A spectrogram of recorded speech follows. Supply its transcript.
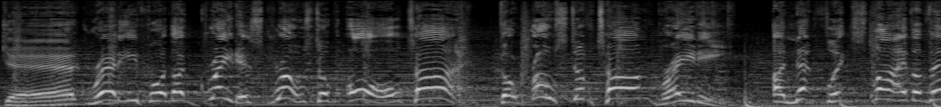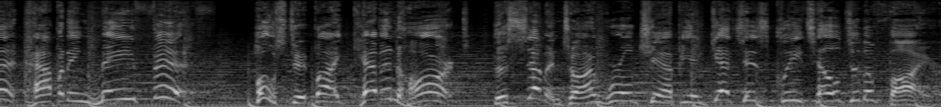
Get ready for the greatest roast of all time the Roast of Tom Brady, a Netflix live event happening May 5th. Hosted by Kevin Hart, the seven time world champion gets his cleats held to the fire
